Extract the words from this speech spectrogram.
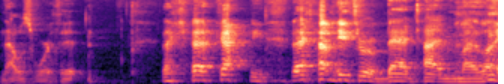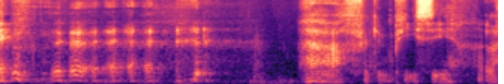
That was worth it. That got- got me. That got me through a bad time in my life. Ah, freaking PC. Ugh.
